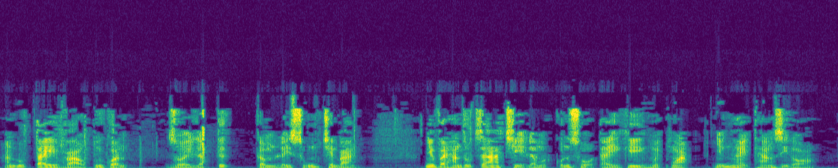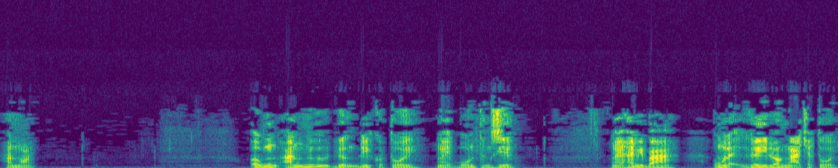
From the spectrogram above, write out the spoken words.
Hắn đút tay vào túi quần, rồi lập tức cầm lấy súng trên bàn. Nhưng vậy hắn rút ra chỉ là một cuốn sổ tay ghi nguệch ngoạc những ngày tháng gì đó. Hắn nói. Ông án ngữ đường đi của tôi ngày 4 tháng riêng. Ngày 23, ông lại gây lo ngại cho tôi.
